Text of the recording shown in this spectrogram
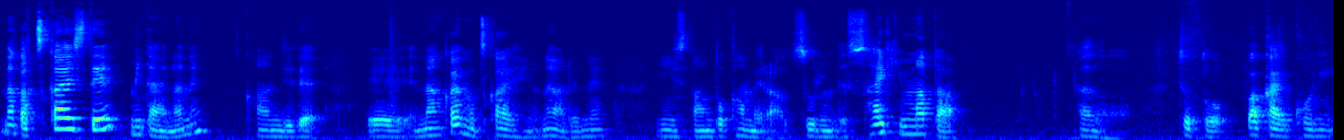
なんか使い捨てみたいなね。感じで、えー、何回も使えへんよね。あれね。インスタントカメラ映るんで。す最近またあのちょっと若い子に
